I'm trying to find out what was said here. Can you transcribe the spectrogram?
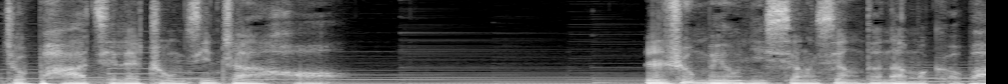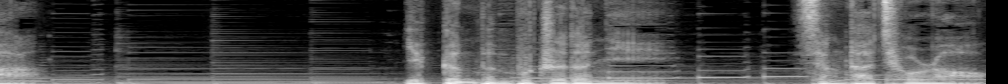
就爬起来重新站好。人生没有你想象的那么可怕，也根本不值得你向他求饶。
